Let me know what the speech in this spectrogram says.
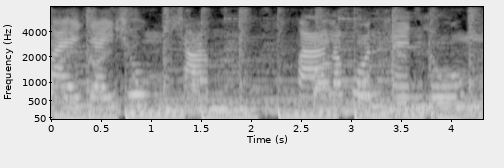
ไปใจชุ่มช่ำฟ้าละฝนเห็นดูงามง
